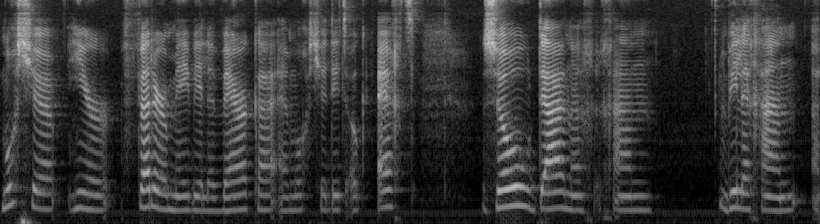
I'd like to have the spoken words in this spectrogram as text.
Mocht je hier verder mee willen werken en mocht je dit ook echt zodanig gaan willen gaan uh,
